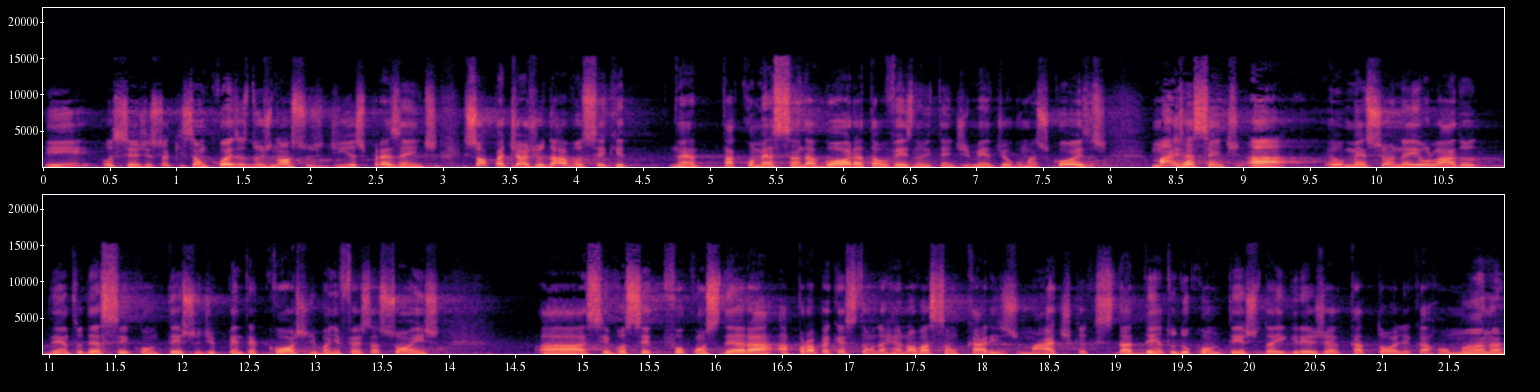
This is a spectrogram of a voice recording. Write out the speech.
E, ou seja, isso aqui são coisas dos nossos dias presentes. Só para te ajudar, você que está né, tá começando agora, talvez, no entendimento de algumas coisas, mais recente, ah, eu mencionei o lado dentro desse contexto de Pentecoste, de manifestações, ah, se você for considerar a própria questão da renovação carismática, que se dá dentro do contexto da Igreja Católica Romana,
